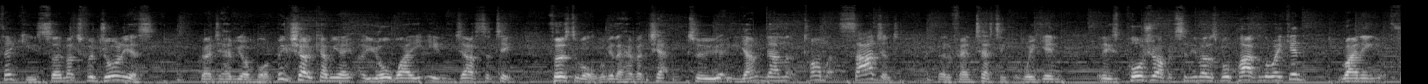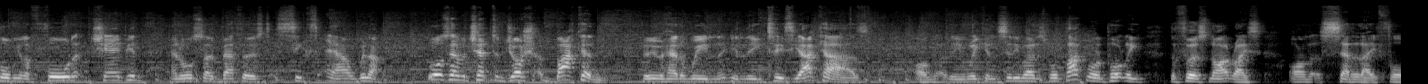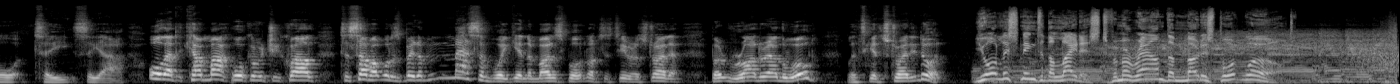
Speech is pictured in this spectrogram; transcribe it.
Thank you so much for joining us. Great to have you on board. Big show coming your way in just a tick. First of all, we're going to have a chat to young gun Tom Sargent. Had a fantastic weekend in his Porsche up at Sydney Motorsport Park on the weekend, reigning Formula Ford champion and also Bathurst six hour winner. We'll also have a chat to Josh Buchan, who had a win in the TCR cars on the weekend at Sydney Motorsport Park. More importantly, the first night race on Saturday for TCR. All that to come. Mark Walker, Richard Crowd to sum up what has been a massive weekend of motorsport, not just here in Australia, but right around the world. Let's get straight into it. You're listening to the latest from around the motorsport world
